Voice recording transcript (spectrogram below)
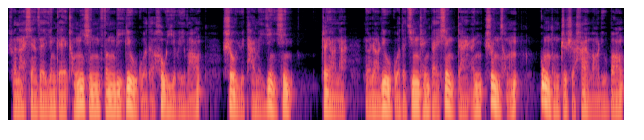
说呢，现在应该重新封立六国的后裔为王，授予他们印信，这样呢。能让六国的君臣百姓感恩顺从，共同支持汉王刘邦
